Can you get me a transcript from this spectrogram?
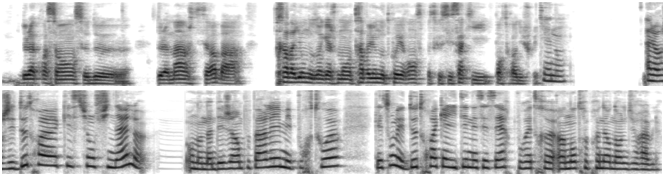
de la croissance, de, de la marge, etc., bah, travaillons nos engagements, travaillons notre cohérence, parce que c'est ça qui portera du fruit. Canon. Alors, j'ai deux, trois questions finales. On en a déjà un peu parlé, mais pour toi, quelles sont les deux, trois qualités nécessaires pour être un entrepreneur dans le durable?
